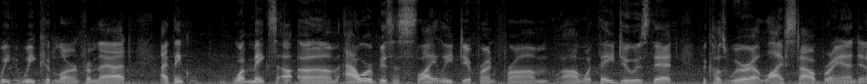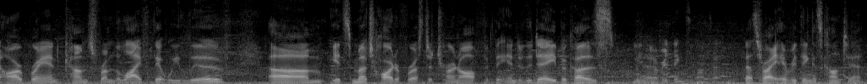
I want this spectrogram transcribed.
we, we could learn from that. I think what makes uh, um, our business slightly different from uh, what they do is that because we're a lifestyle brand and our brand comes from the life that we live, um, it's much harder for us to turn off at the end of the day because you know everything's content. That's right, everything is content.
